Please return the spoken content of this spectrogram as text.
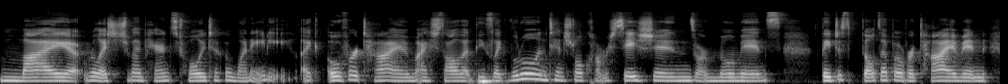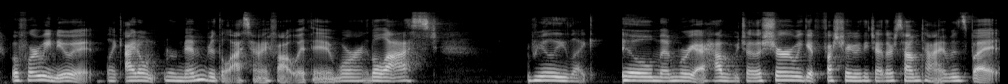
my relationship with my parents totally took a 180. Like over time, I saw that these like little intentional conversations or moments, they just built up over time. And before we knew it, like I don't remember the last time I fought with him or the last really like ill memory I have of each other. Sure, we get frustrated with each other sometimes, but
